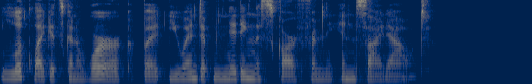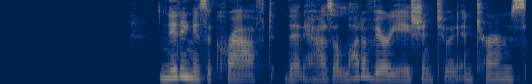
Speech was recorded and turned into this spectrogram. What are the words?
look like it's going to work, but you end up knitting the scarf from the inside out. Knitting is a craft that has a lot of variation to it in terms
